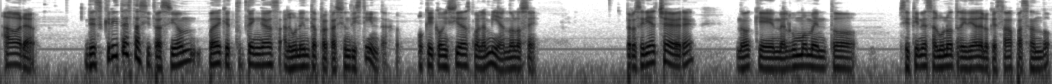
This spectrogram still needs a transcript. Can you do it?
Ahora, descrita esta situación, puede que tú tengas alguna interpretación distinta o que coincidas con la mía, no lo sé. Pero sería chévere, ¿no? Que en algún momento, si tienes alguna otra idea de lo que estaba pasando,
